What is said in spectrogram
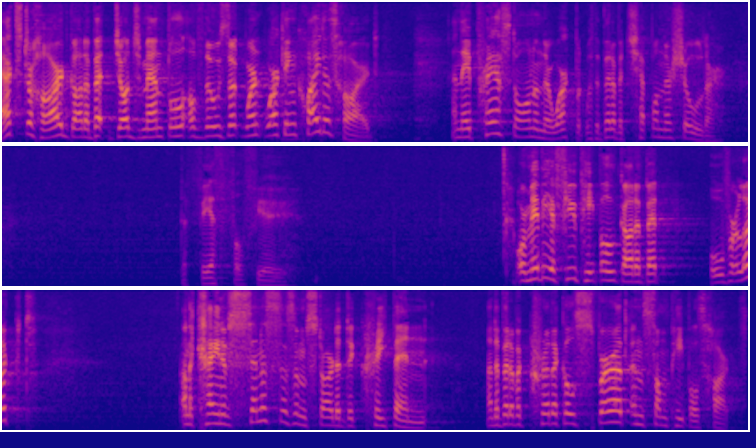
extra hard got a bit judgmental of those that weren't working quite as hard. And they pressed on in their work, but with a bit of a chip on their shoulder the faithful few. Or maybe a few people got a bit overlooked, and a kind of cynicism started to creep in, and a bit of a critical spirit in some people's hearts.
